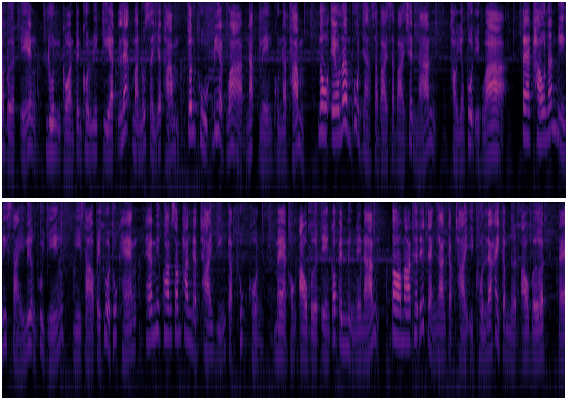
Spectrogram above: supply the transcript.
ระเบิดเอง รุ่นก่อนเป็นคนมีเกียรติและมนุษยธรรม จนถูกเรียกว่านักเลงคุณธรรม โนเอลเริ่มพูดอย่างสบายๆเช่นนั้น เขายังพูดอีกว่า แต่เขานั้นมีนิสัยเรื่องผู้หญิง มีสาวไปทั่วทุกแห่งแถมมีความสัมพันธ์แบบชายหญิงกับทุกคน แม่ของอัลเบิร์ตเองก็เป็นหนึ่งในนั้น ต่อมาเธอได้แต่งงานกับชายอีกคนและให้กำเนิดอัลเบิร์ตแต่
